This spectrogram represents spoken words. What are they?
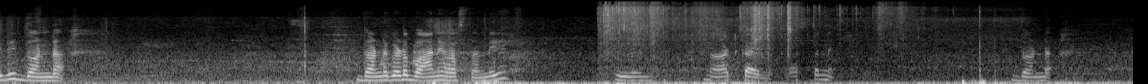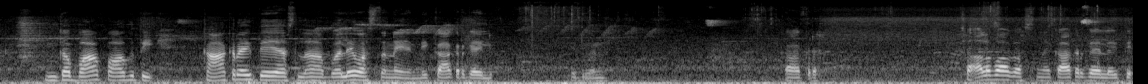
ఇది దొండ. దొండ కూడా బాగానే వస్తుంది. ఇదిగోండి. నాటుకాయలు. వస్తున్నాయి. దొండ. ఇంకా బాగా పాగుతాయి. కాకర అయితే అసలు భలే వస్తున్నాయండి కాకరకాయలు. ఇదిగోండి. కాకర. చాలా బాగా వస్తున్నాయి కాకరకాయలు అయితే.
